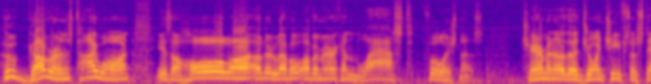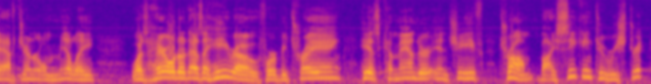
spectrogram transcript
who governs Taiwan is a whole other level of American last foolishness. Chairman of the Joint Chiefs of Staff, General Milley, was heralded as a hero for betraying his commander in chief, Trump, by seeking to restrict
